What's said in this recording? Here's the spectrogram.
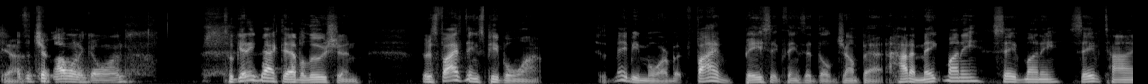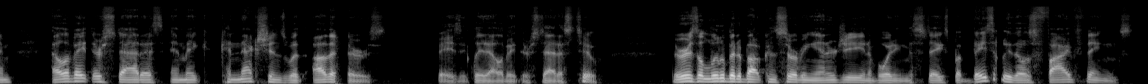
yeah. that's a trip I want to go on. So getting back to evolution, there's five things people want. Maybe more, but five basic things that they'll jump at. How to make money, save money, save time, elevate their status, and make connections with others, basically to elevate their status too. There is a little bit about conserving energy and avoiding mistakes, but basically, those five things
